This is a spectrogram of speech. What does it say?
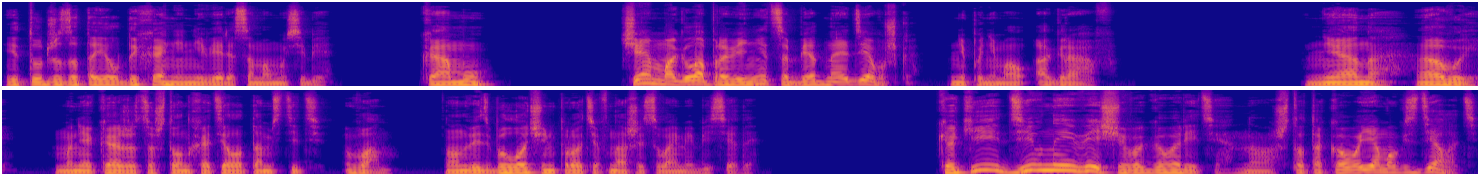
и тут же затаил дыхание, не веря самому себе. Кому? Чем могла провиниться бедная девушка? — не понимал Аграф. «Не она, а вы. Мне кажется, что он хотел отомстить вам. Он ведь был очень против нашей с вами беседы». «Какие дивные вещи вы говорите, но что такого я мог сделать?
